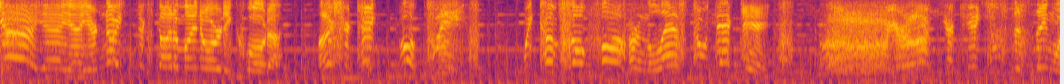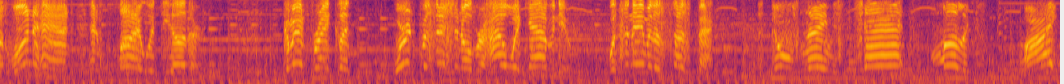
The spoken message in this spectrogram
Yeah, yeah, yeah, your night stick's got a minority quota. I should take... Look, please. We come so far in the last two decades. Oh, you're lucky I can't use this thing with one hand and fly with the other. Come in, Franklin. We're in position over Hawick Avenue. What's the name of the suspect? The dude's name is Chad Mulligan, all right?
